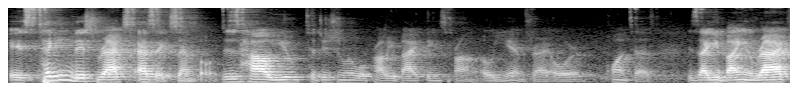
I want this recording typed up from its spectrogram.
is taking these racks as an example. This is how you traditionally will probably buy things from OEMs, right, or Quantas. It's like you're buying a rack,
